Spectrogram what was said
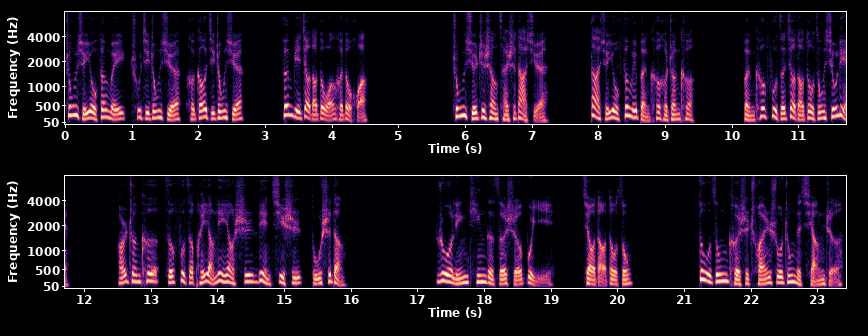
中学又分为初级中学和高级中学，分别教导斗王和斗皇。中学之上才是大学，大学又分为本科和专科，本科负责教导斗宗修炼，而专科则负责培养炼药师、炼器师、毒师等。若琳听得啧舌不已，教导斗宗，斗宗可是传说中的强者，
